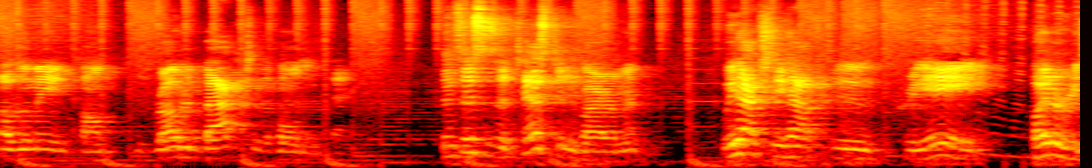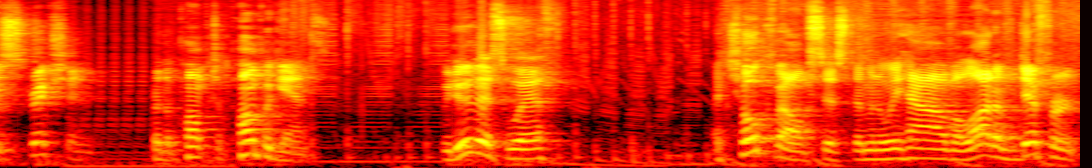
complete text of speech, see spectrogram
of the main pump is routed back to the holding tank. Since this is a test environment, we actually have to create quite a restriction for the pump to pump against. We do this with a choke valve system, and we have a lot of different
